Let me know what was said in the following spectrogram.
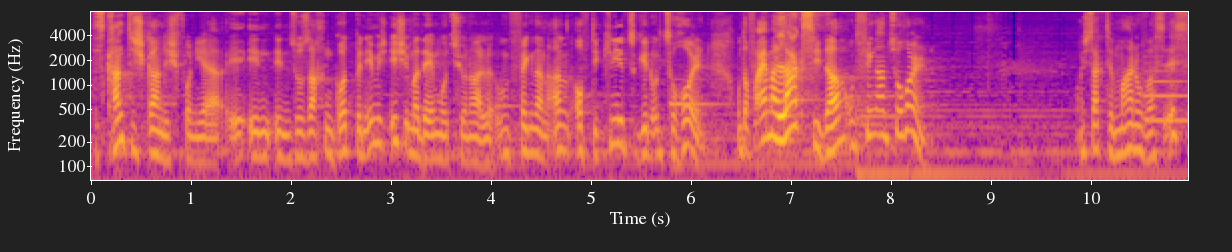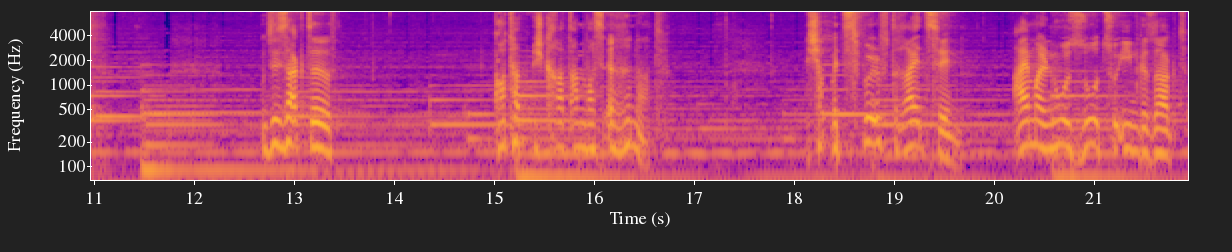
Das kannte ich gar nicht von ihr. In, in so Sachen Gott bin ich, ich immer der Emotionale und fing dann an, auf die Knie zu gehen und zu heulen. Und auf einmal lag sie da und fing an zu heulen. Und ich sagte, Manu, was ist? Und sie sagte, Gott hat mich gerade an was erinnert. Ich habe mit 12, 13 einmal nur so zu ihm gesagt,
